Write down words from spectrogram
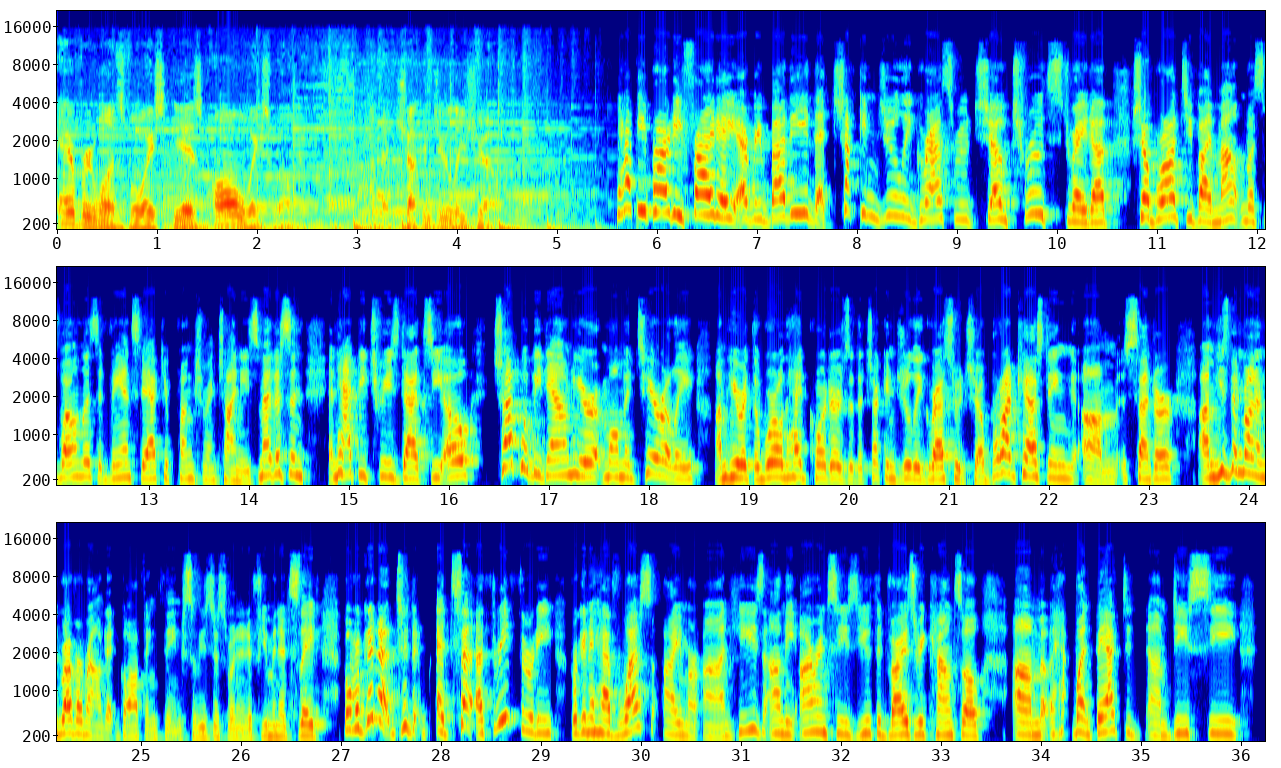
Everyone's voice is always welcome on The Chuck and Julie Show. Happy Party Friday, everybody. The Chuck and Julie Grassroots Show, Truth Straight Up, show brought to you by Mountain West Wellness, Advanced Acupuncture and Chinese Medicine, and HappyTrees.co. Chuck will be down here momentarily. I'm here at the world headquarters of the Chuck and Julie Grassroots Show Broadcasting um, Center. Um, he's been running rev around at golfing things, so he's just running a few minutes late. But we're gonna at at 3:30, we're gonna have Wes Imer on. He's on the RNC's Youth Advisory Council. Um, went back to um,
